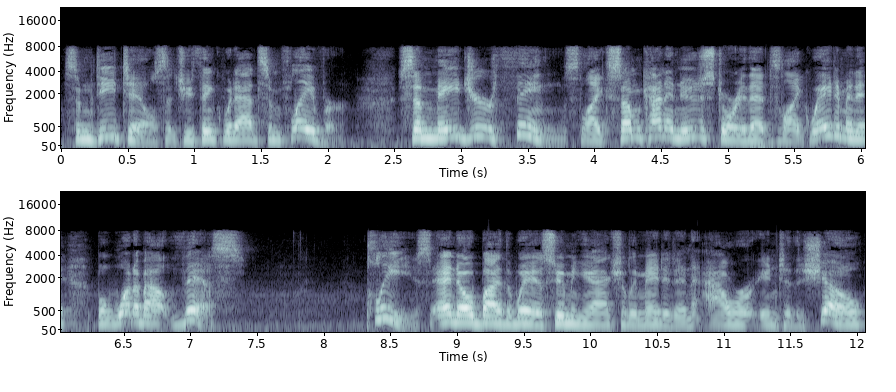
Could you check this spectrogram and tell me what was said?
some details that you think would add some flavor, some major things, like some kind of news story that's like, wait a minute, but what about this? Please, and oh, by the way, assuming you actually made it an hour into the show,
